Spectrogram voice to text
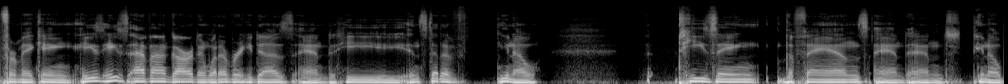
for making he's he's avant garde in whatever he does, and he instead of you know teasing the fans and and you know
